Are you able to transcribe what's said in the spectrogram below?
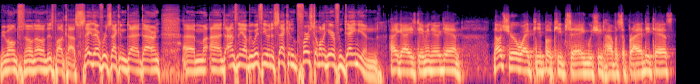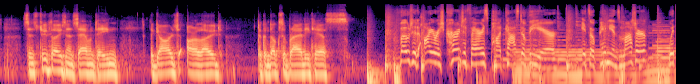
We won't. No, not on this podcast. Stay there for a second, uh, Darren. Um, and Anthony, I'll be with you in a second. First, I want to hear from Damien. Hi guys, Damien here again. Not sure why people keep saying we should have a sobriety test. Since 2017, the guards are allowed to conduct sobriety tests. Voted Irish Current Affairs Podcast of the Year. It's Opinions Matter with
